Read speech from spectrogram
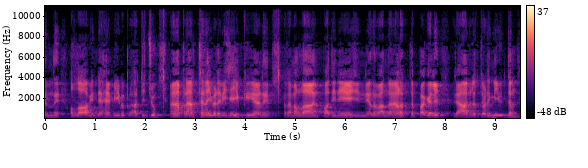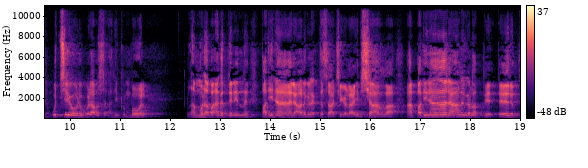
എന്ന് അള്ളാവിന്റെ ഹബീബ് പ്രാർത്ഥിച്ചു. ആ പ്രാർത്ഥന ഇവിടെ വിജയിക്കുകയാണ്. റമലാൻ പതിനേഴിന് അഥവാ നാളത്തെ പകൽ രാവിലെ തുടങ്ങിയ യുദ്ധം ഉച്ചയോടുകൂടി അവസാനിക്കുമ്പോൾ നമ്മുടെ ഭാഗത്ത് നിന്ന് പതിനാല് ആളുകൾ രക്തസാക്ഷികളായി. ഇൻഷാല്ല ആ പതിനാല് ആളുകളെ പേരും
